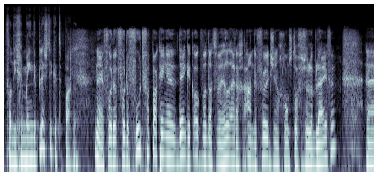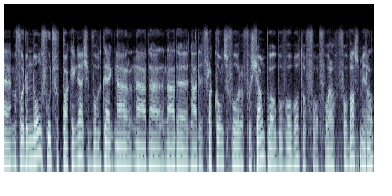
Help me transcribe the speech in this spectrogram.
van die gemengde plastics te pakken. Nee, voor de, voor de foodverpakkingen denk ik ook wel dat we heel erg aan de virgin grondstoffen zullen blijven. Uh, maar voor de non-food verpakkingen, als je bijvoorbeeld kijkt naar, naar, naar, de, naar de flacons voor, voor shampoo bijvoorbeeld, of voor, voor, voor wasmiddel.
